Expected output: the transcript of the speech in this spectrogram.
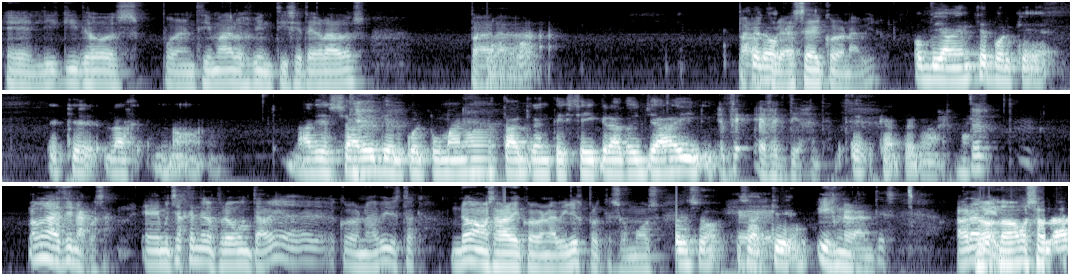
eh, líquidos por encima de los 27 grados para, para pero, curarse del coronavirus. Obviamente, porque es que la, no, nadie sabe que el cuerpo humano está a 36 grados ya y... Efectivamente. Es que, pero, no. Entonces, vamos a decir una cosa. Eh, mucha gente nos pregunta, oye, el coronavirus... Tal. No vamos a hablar de coronavirus porque somos Eso, eh, o sea, que... ignorantes. Ahora no, bien, no, vamos a hablar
